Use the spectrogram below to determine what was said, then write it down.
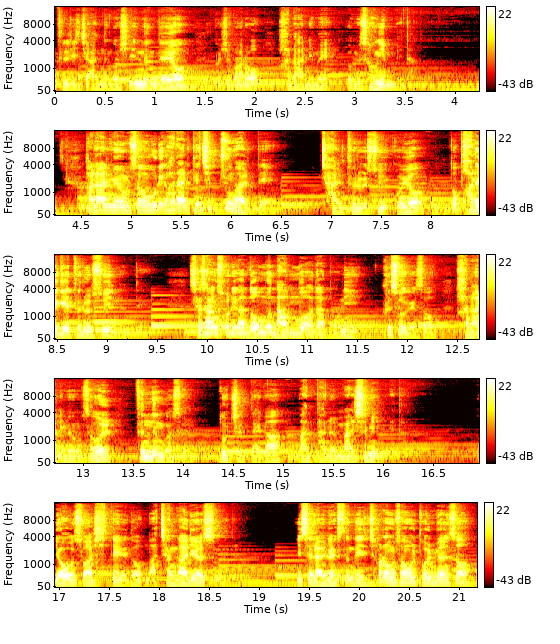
들리지 않는 것이 있는데요. 그것이 바로 하나님의 음성입니다. 하나님의 음성은 우리가 하나님께 집중할 때 잘 들을 수 있고요. 또 바르게 들을 수 있는데 세상 소리가 너무 난무하다 보니 그 속에서 하나님의 음성을 듣는 것을 놓칠 때가 많다는 말씀입니다. 여호수아 시대에도 마찬가지였습니다. 이스라엘 백성들이 철옹성을 돌면서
